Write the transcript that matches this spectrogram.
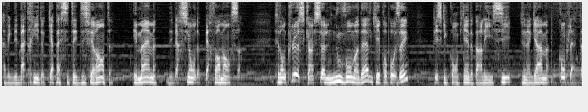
avec des batteries de capacités différentes et même des versions de performance. C'est donc plus qu'un seul nouveau modèle qui est proposé, puisqu'il convient de parler ici d'une gamme complète.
